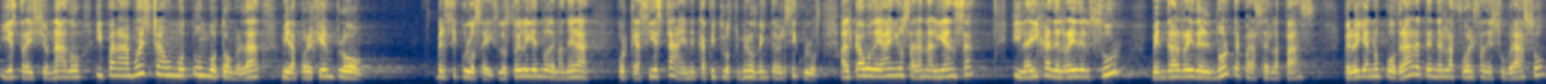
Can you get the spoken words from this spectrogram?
y es traicionado. Y para muestra un, un botón, ¿verdad? Mira, por ejemplo, versículo 6, lo estoy leyendo de manera porque así está en el capítulo, los primeros 20 versículos. Al cabo de años harán alianza y la hija del rey del sur vendrá al rey del norte para hacer la paz, pero ella no podrá retener la fuerza de su brazo,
